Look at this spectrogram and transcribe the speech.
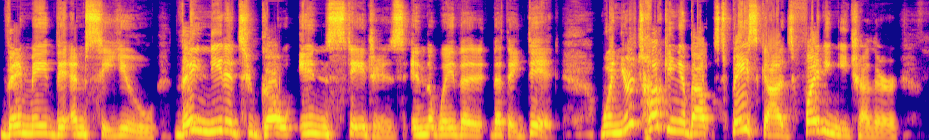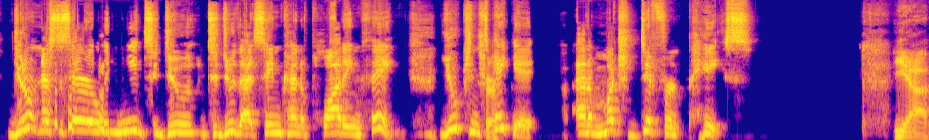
they made the MCU, they needed to go in stages in the way that that they did. When you're talking about space gods fighting each other, you don't necessarily need to do to do that same kind of plotting thing. You can sure. take it at a much different pace. Yeah.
